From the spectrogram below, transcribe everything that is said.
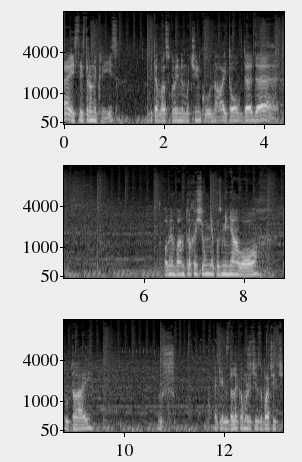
Hej, z tej strony Chris. Witam Was w kolejnym odcinku Night of the Dead. Powiem Wam, trochę się u mnie pozmieniało tutaj. Już tak jak z daleka możecie zobaczyć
